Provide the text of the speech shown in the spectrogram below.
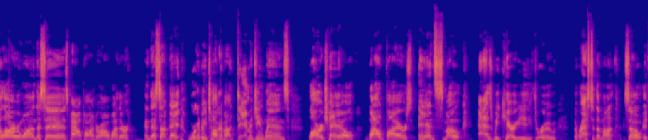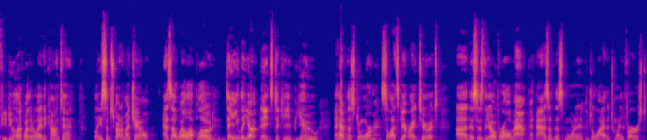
Hello everyone, this is POW Ponder on Weather. In this update, we're going to be talking about damaging winds, large hail, wildfires, and smoke as we carry you through the rest of the month. So if you do like weather-related content, please subscribe to my channel as I will upload daily updates to keep you ahead of the storm. So let's get right to it. Uh, this is the overall map as of this morning, July the 21st.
